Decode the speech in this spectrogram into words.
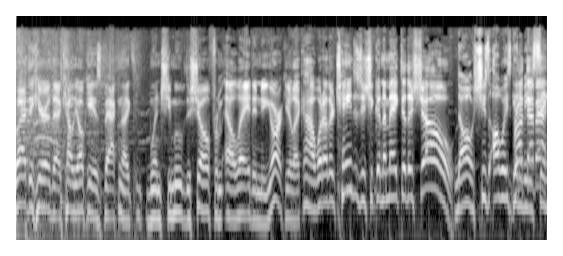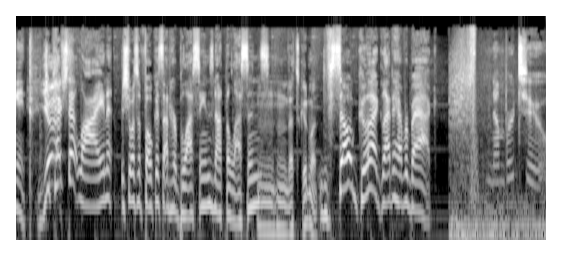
Glad to hear that Kellyoke is back. Like when she moved the show from L.A. to New York, you're like, ah, what other changes is she going to make to the show? No, she's always going to be that back. singing. Did You catch that line? She wants to focus on her blessings, not the lessons. hmm that's a good one. So good. Glad to have her back. number two.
